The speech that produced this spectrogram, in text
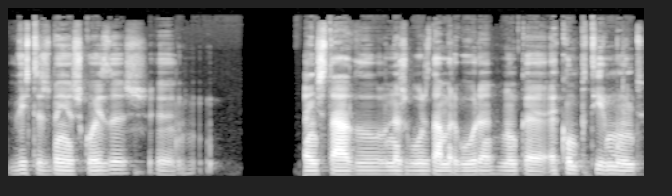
vistas bem as coisas, uh, tem estado nas ruas da amargura, nunca a competir muito.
